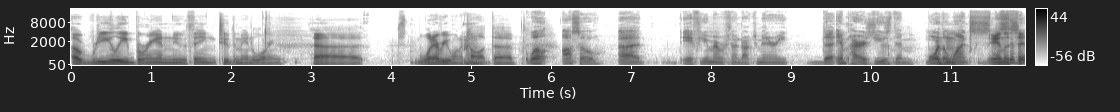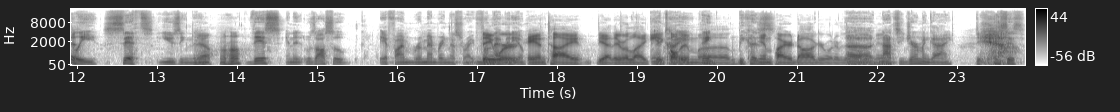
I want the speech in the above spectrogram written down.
a really brand new thing to the Mandalorian, uh, whatever you want to call it. The Well, also, uh, if you remember from the documentary, the empires used them more than once. Mm-hmm. The Sith. Specifically, Siths using them. Yeah, uh-huh. This, and it was also, if I'm remembering this right, from they were video, anti. Yeah, they were like they called him uh, because, Empire Dog or whatever they called uh, him. Yeah. Nazi German guy. Yeah. He says,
